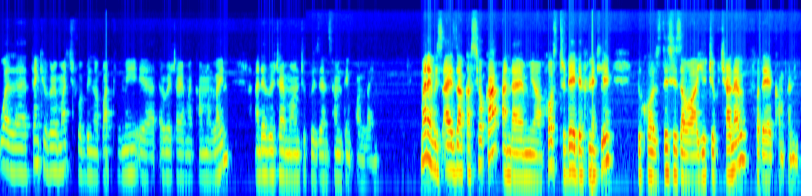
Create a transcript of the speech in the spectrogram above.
Well, uh, thank you very much for being a part of me uh, every time I come online and every time I want to present something online. My name is Isaac Kasyoka and I am your host today, definitely, because this is our YouTube channel for the company.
